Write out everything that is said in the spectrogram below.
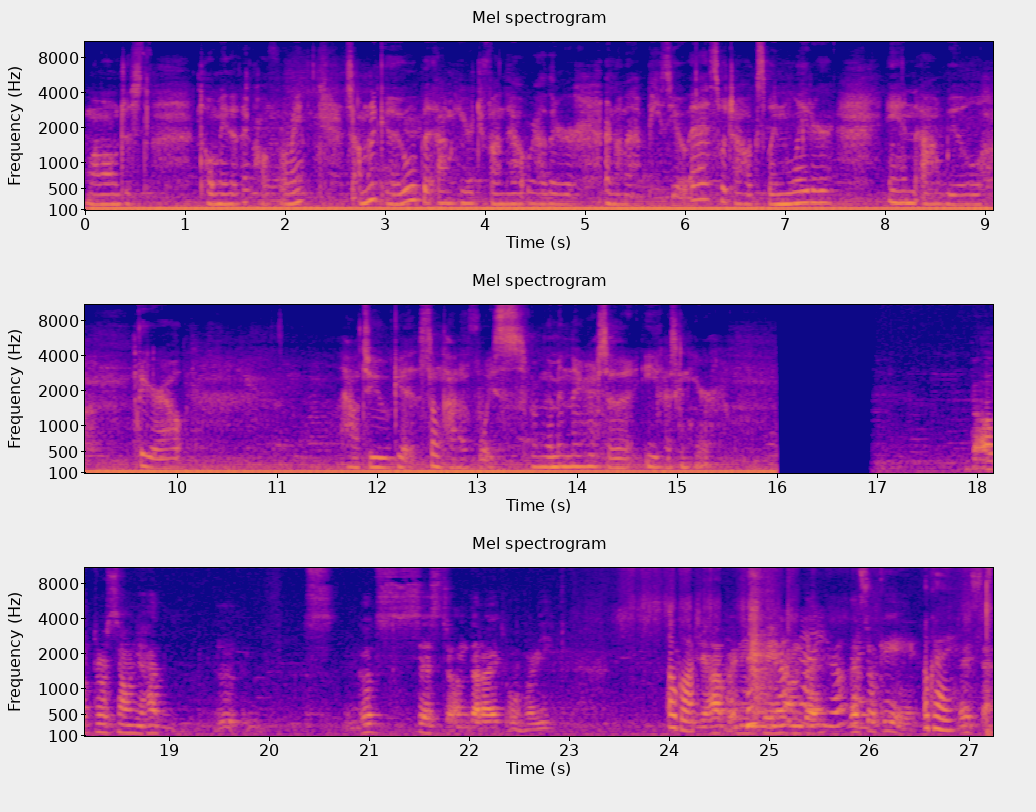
mom just told me that they called for me. So I'm gonna go, but I'm here to find out whether or not I have PCOS, which I'll explain later, and I will figure out how to get some kind of voice from them in there so that you guys can hear. The ultrasound you had uh, s- good cyst on the right ovary. Oh god. Do you have any pain on okay, the? okay. That's okay. Okay, Listen,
